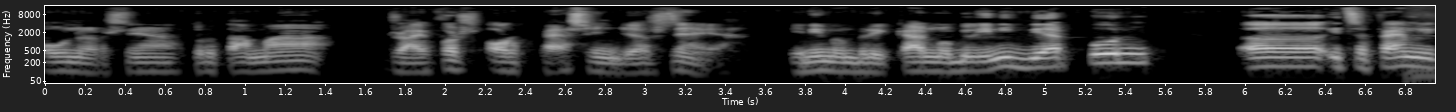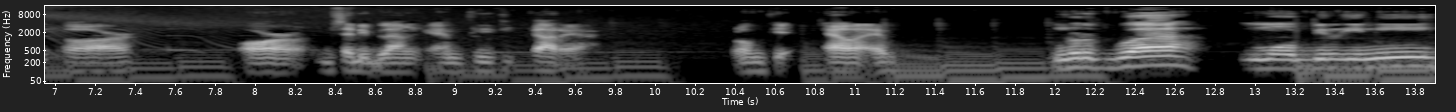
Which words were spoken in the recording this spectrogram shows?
ownersnya, terutama drivers or passengersnya ya. Ini memberikan mobil ini biarpun uh, it's a family car, or bisa dibilang MPV car ya. LM, menurut gue mobil ini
